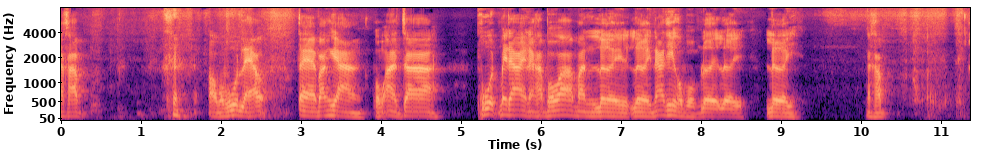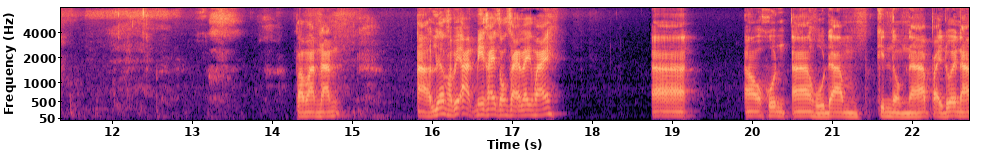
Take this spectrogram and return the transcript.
นะครับ ออกมาพูดแล้ว แต่บางอย่างผมอาจจะพูดไม่ได้นะครับ เพราะว่ามันเลยเลยหน้าที่ของผมเลยเลยเลยนะครับ ประมาณนั้น อ่า เรื่องของพี่อัดมีใครสงสัยอะไรไหมอ่า เอาคุณอาหูดำกินนมนะไปด้วยนะ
